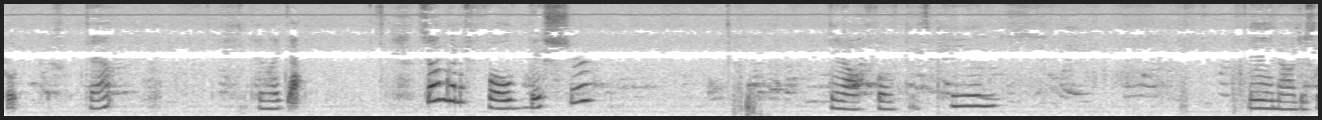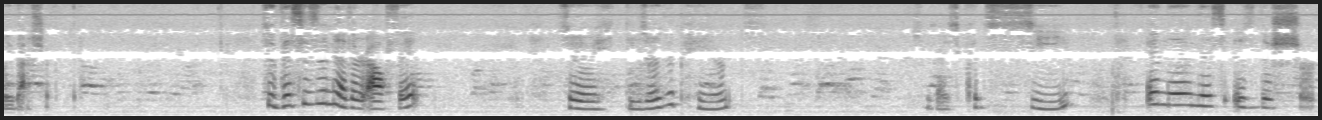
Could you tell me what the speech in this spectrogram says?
Fold that. Something like that. So I'm going to fold this shirt. Then I'll fold these pants. And I'll just leave that shirt. So this is another outfit. So these are the pants. So you guys could see. And then this is the shirt.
